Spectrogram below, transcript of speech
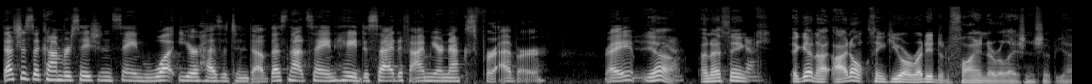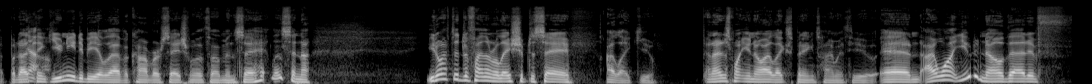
That's just a conversation saying what you're hesitant of. That's not saying hey decide if i'm your next forever right? Yeah. And I think, again, I, I don't think you are ready to define a relationship yet, but I No. think you need to be able to have a conversation with them and say, hey, listen, uh, you don't have to define the relationship to say, I like you. And I just want you to know I like spending time with you. And I want you to know that if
